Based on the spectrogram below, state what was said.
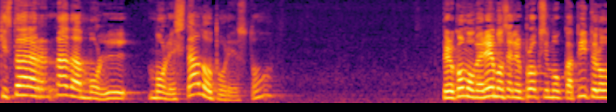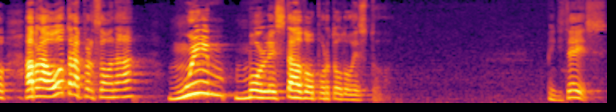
que estar nada molestado por esto. Pero como veremos en el próximo capítulo, habrá otra persona muy molestado por todo esto. 26.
